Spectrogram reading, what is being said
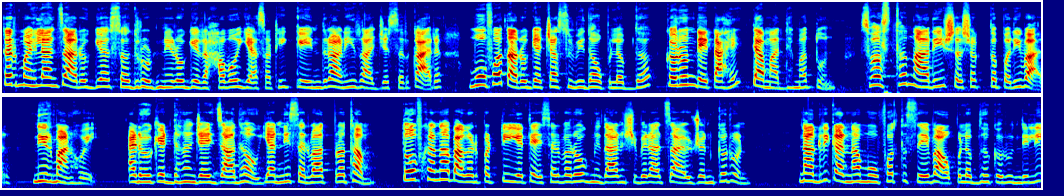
तर महिलांचं आरोग्य सदृढ निरोगी राहावं यासाठी केंद्र आणि राज्य सरकार मोफत आरोग्याच्या सुविधा उपलब्ध करून देत आहे. त्या माध्यमातून स्वस्थ नारी सशक्त परिवार निर्माण होईल. ॲडव्होकेट धनंजय जाधव यांनी सर्वात प्रथम तोफखाना बागडपट्टी येथे सर्वरोग निदान शिबिराचं आयोजन करून नागरिकांना मोफत सेवा उपलब्ध करून दिली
